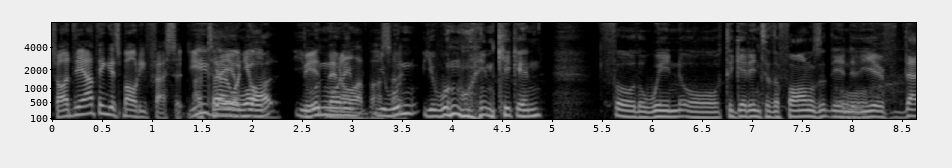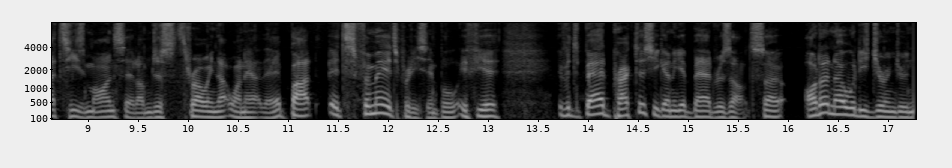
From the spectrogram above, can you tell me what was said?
So I now think it's multifaceted. You I tell go you on your what, you bit, wouldn't and then want I'll him. have my You say. wouldn't. You wouldn't want him kicking for the win or to get into the finals at the end of the year if that's his mindset. I'm just throwing that one out there. But it's for me, it's pretty simple. If you if it's bad practice, you're going to get bad results. So I don't know what he's during, during,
